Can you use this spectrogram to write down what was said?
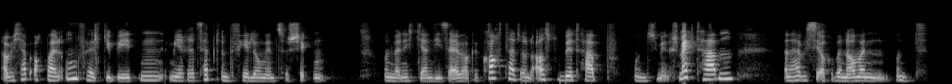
aber ich habe auch mein Umfeld gebeten, mir Rezeptempfehlungen zu schicken. Und wenn ich dann die selber gekocht hatte und ausprobiert habe und sie mir geschmeckt haben, dann habe ich sie auch übernommen und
